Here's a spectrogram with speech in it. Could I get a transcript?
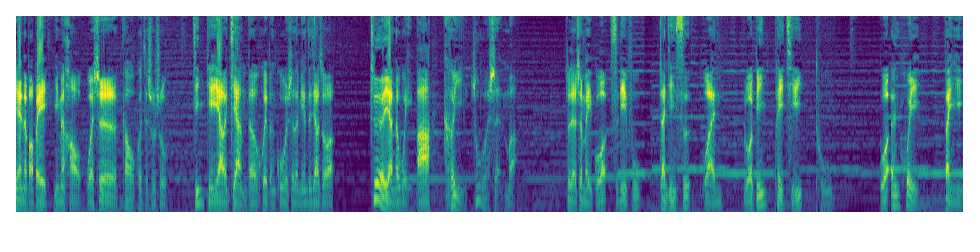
亲爱的宝贝，你们好，我是高个子叔叔。今天要讲的绘本故事的名字叫做《这样的尾巴可以做什么》，作者是美国史蒂夫·詹金斯文，罗宾·佩奇图，国恩会翻译。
